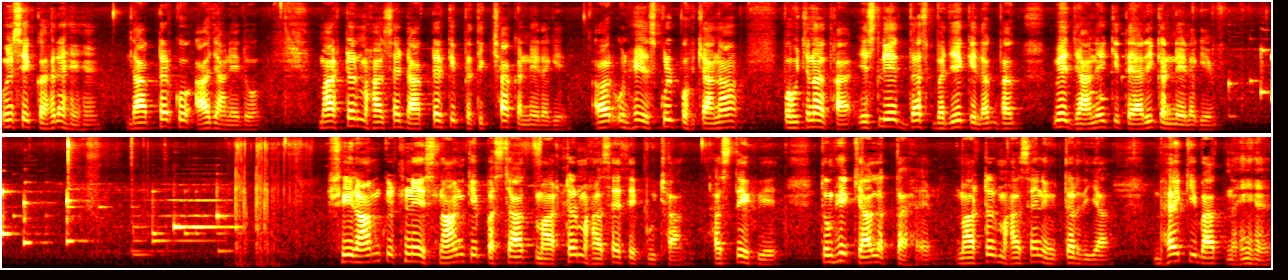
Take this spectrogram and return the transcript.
उनसे कह रहे हैं, डॉक्टर को आ जाने दो। मास्टर महाशय डॉक्टर की प्रतीक्षा करने लगे और उन्हें स्कूल पहुंचाना, पहुँचना था। इसलिए दस बजे के लगभग वे जाने की तैयारी करने लगे। श्री रामकृष्ण ने स्नान के पश्चात मास्टर महाशय से पूछा, हँसते हुए तुम्हें क्या लगता है? मास्टर महाशय ने उत्तर दिया, भय की बात नहीं है।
